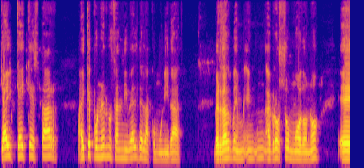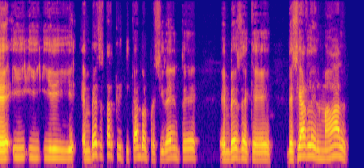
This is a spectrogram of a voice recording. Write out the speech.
que hay que, hay que estar, hay que ponernos al nivel de la comunidad, ¿verdad? En, a grosso modo, ¿no? Eh, y, en vez de estar criticando al presidente, en vez de que desearle el mal,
